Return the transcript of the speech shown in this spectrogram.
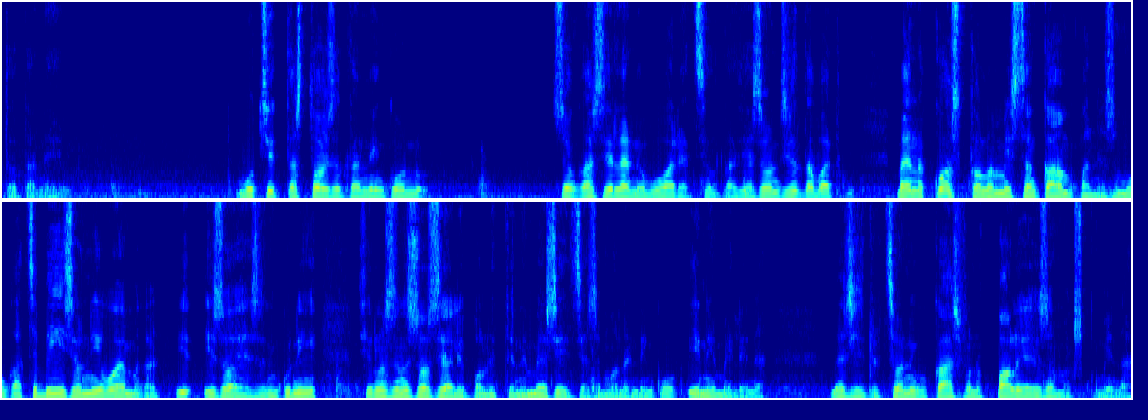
Tota, niin. Mutta sitten taas toisaalta niin kun, se on kanssa elänyt vuodet siltä. Ja se on siltä tavalla, että mä en ole koskaan ollut missään kampanjassa mukaan. Että se biisi on niin voimakas, iso ja se niin, kuin niin sillä on sellainen sosiaalipoliittinen message ja semmoinen niin kuin inhimillinen message, että se on niin kuin kasvanut paljon isommaksi kuin minä.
